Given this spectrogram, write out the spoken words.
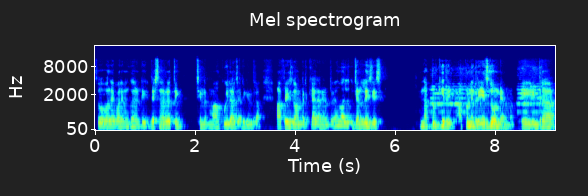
సో వాళ్ళ వాళ్ళు ఏమనుకున్నారంటే జస్ట్ అదర్ థింగ్ చిన్న మాకు ఇలా జరిగిందిరా. ఆ ఫేజ్లో అందరికీ అలానే ఉంటుంది వాళ్ళు జనరలైజ్ చేశారు. నేను అప్పటికి రే- అప్పుడు నేను రేజ్లో ఉండే అనమాట ఏ ఇంద్ర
